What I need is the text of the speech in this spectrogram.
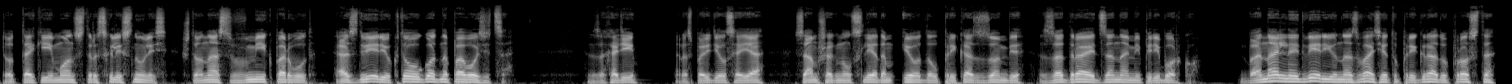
«Тут такие монстры схлестнулись, что нас в миг порвут, а с дверью кто угодно повозится». «Заходи», — распорядился я, сам шагнул следом и отдал приказ зомби задраить за нами переборку. Банальной дверью назвать эту преграду просто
